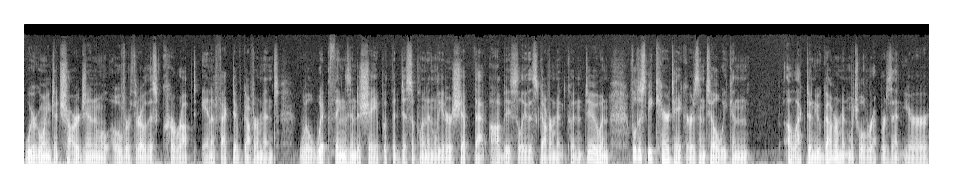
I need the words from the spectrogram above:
We're going to charge in and we'll overthrow this corrupt, ineffective government. We'll whip things into shape with the discipline and leadership that obviously this government couldn't do. And we'll just be caretakers until we can elect a new government, which will represent your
